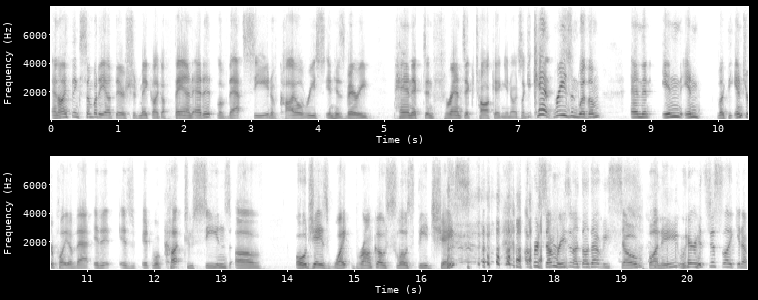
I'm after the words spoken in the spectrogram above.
And I think somebody out there should make like a fan edit of that scene of Kyle Reese in his very panicked and frantic talking. You know, it's like you can't reason with him. And then in in like the interplay of that, it, it is it will cut to scenes of OJ's white Bronco slow speed chase. Uh, for some reason, I thought that would be so funny. Where it's just like you know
